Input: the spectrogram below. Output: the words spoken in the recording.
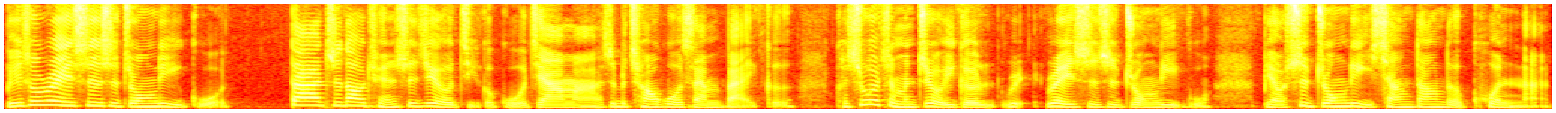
比如说瑞士是中立国。大家知道全世界有几个国家吗？是不是超过三百个？可是为什么只有一个瑞瑞士是中立国？表示中立相当的困难，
